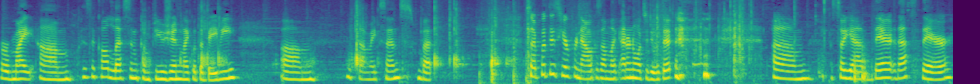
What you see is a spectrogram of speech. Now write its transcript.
or might, um, what is it called? Lessen confusion, like with the baby. Um, if that makes sense, but, so I put this here for now because I'm like, I don't know what to do with it. um, so yeah, there, that's there.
